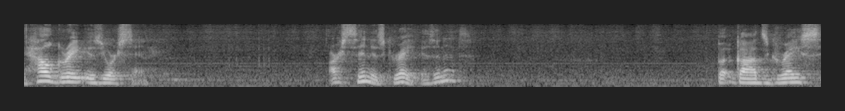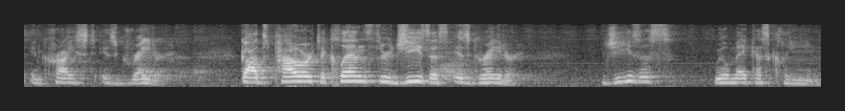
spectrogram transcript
How great is your sin? Our sin is great, isn't it? But God's grace in Christ is greater. God's power to cleanse through Jesus is greater. Jesus will make us clean.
